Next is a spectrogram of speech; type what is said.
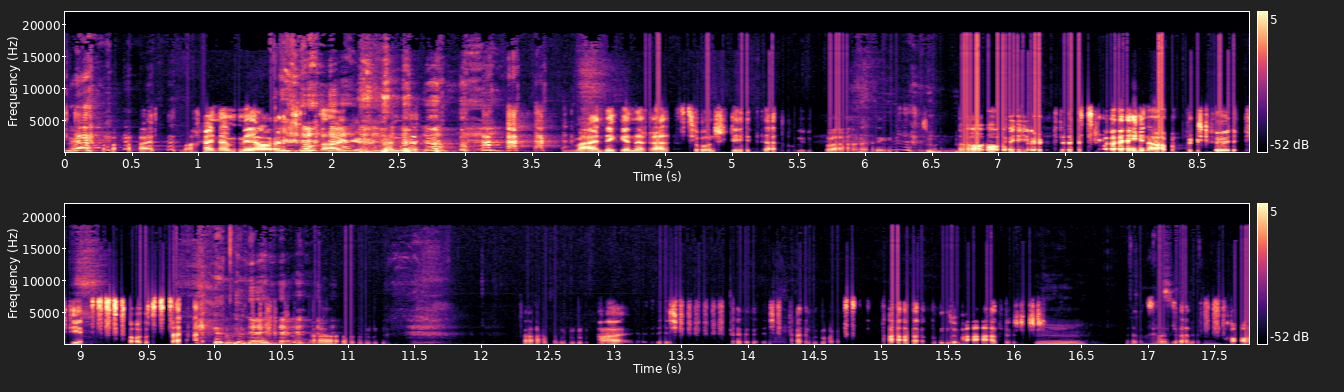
Mach einer mehr heutzutage meine Generation steht da drüber. So, no, you're destroying an opportunity. It's so sad. ähm, ähm, ich, ich fand Max total unsympathisch, mhm. als dann seine Frau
